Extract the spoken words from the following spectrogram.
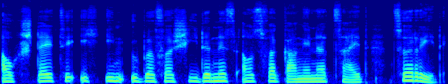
Auch stellte ich ihn über Verschiedenes aus vergangener Zeit zur Rede.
